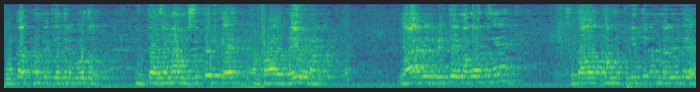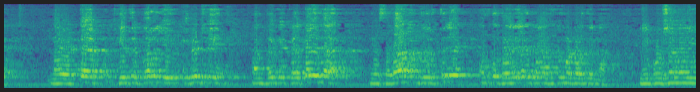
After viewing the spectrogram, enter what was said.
ಗೋಕಾಕ್ ಮತಕ್ಕೆ ಇರ್ಬೋದು ಇಂಥ ಜನ ಸಿಕ್ಕೋದಕ್ಕೆ ಬಹಳ ದೈವ ನಮ್ಗೆ. ಯಾಕೆ ಇದು ಬಿಟ್ಟೆ ಮಾತಾಡ್ತಾನೆ ಸದಾ ತಮ್ಮ ಪ್ರೀತಿ ನಮ್ಮ ಮೇಲಿದೆ ನಾವು ಎಟ್ಟ ಪ್ರೀತಿ ಬರಲಿ, ಬಿಡ್ಲಿ, ನಮ್ಮ ಬಗ್ಗೆ ಕಳ್ಕೊಳ್ಳಿಲ್ಲ. ನೀವು ಸದಾ ನಮ್ದು ಇರ್ತೀರಿ ಅಂತ ಧೈರ್ಯ ರಾಜಕೀಯ ಮಾತಾಡ್ತೀನಿ ನಾ ಈ ಪುರುಷನ ಈ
